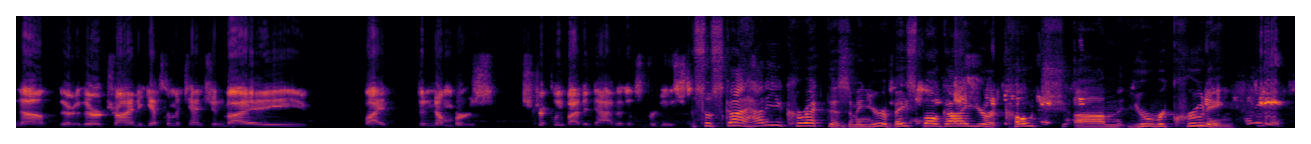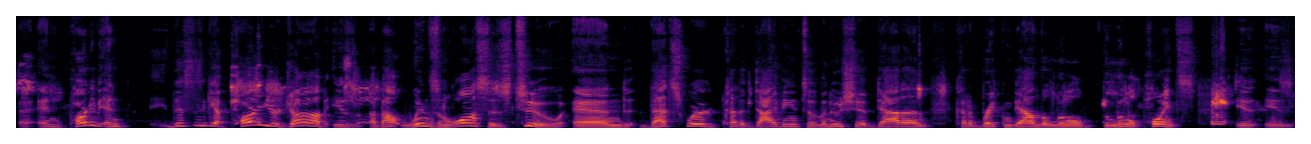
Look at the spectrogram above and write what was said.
No, they're they're trying to get some attention by by the numbers strictly by the data that's produced. So, Scott, how do you correct this? I mean, you're a baseball guy, you're a coach, um, you're recruiting, and part of and this is again part of your job is about wins and losses too, and that's where kind of diving into the minutia of data and kind of breaking down the little the little points is, is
